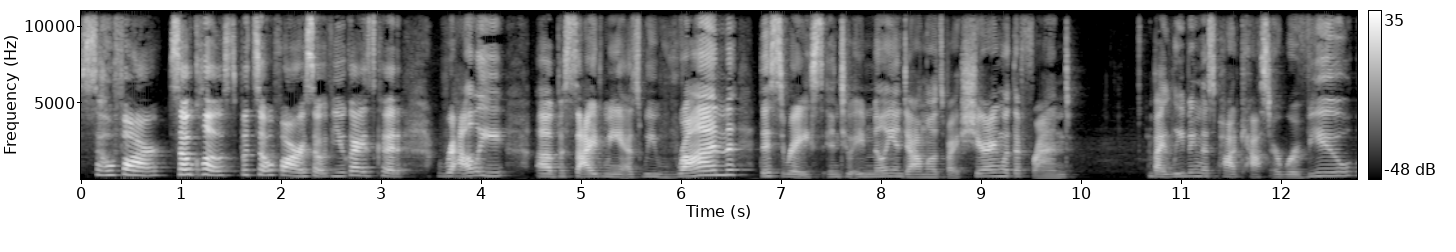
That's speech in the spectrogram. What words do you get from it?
so far, so close, but so far. So if you guys could rally uh, beside me as we run this race into a million downloads by sharing with a friend, by leaving this podcast a review.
